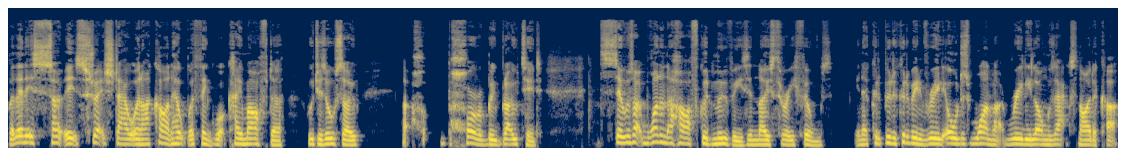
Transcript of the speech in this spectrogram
but then it's so it's stretched out, and I can't help but think what came after, which is also like, ho- horribly bloated. So there was like one and a half good movies in those three films. You know, could have been, could have been really, or just one like really long Zack Snyder cut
